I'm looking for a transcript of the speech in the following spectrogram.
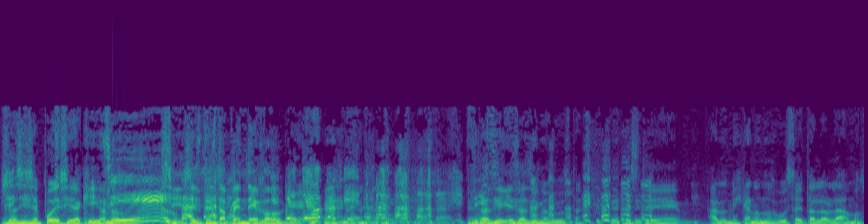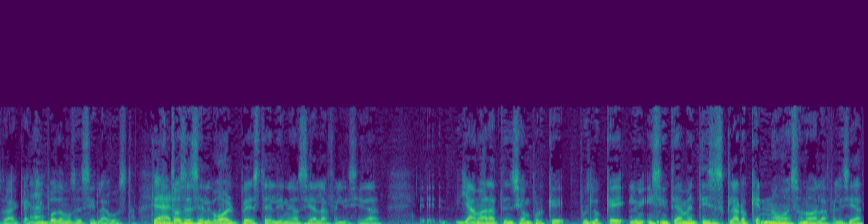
¿Eso así se puede decir aquí o no? Sí. ¿Este está pendejo o qué? pendejo también. esa sí, esa sí nos gusta. Este, a los mexicanos nos gusta, ahorita lo hablábamos, ¿verdad? Que aquí ah. podemos decirle a gusto. Entonces el golpe, este, el dinero da la felicidad. Eh, llama la atención porque, pues lo que lo instintivamente dices, claro que no, eso no da la felicidad.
